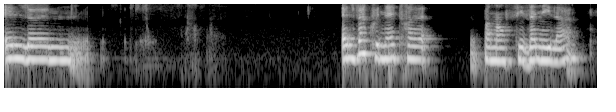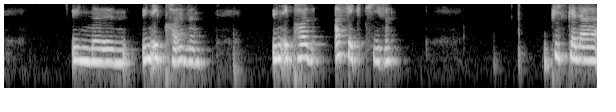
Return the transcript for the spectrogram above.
Elle, euh, va connaître euh, pendant ces années-là euh, une épreuve, une épreuve affective, puisqu'elle a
